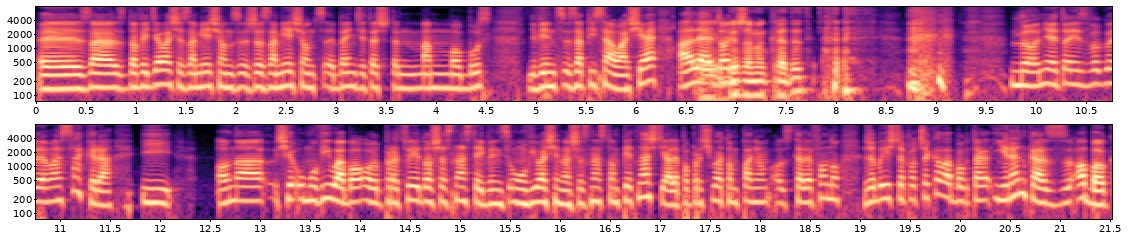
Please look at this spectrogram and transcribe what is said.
yy, za, dowiedziała się za miesiąc, że za miesiąc będzie też ten mammobus, więc zapisała się, ale Ej, to... Bierzemy kredyt? No nie, to jest w ogóle masakra. I ona się umówiła, bo pracuje do 16, więc umówiła się na 16.15, ale poprosiła tą panią z telefonu, żeby jeszcze poczekała, bo ta Irenka z obok,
